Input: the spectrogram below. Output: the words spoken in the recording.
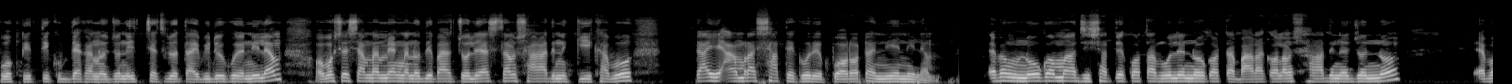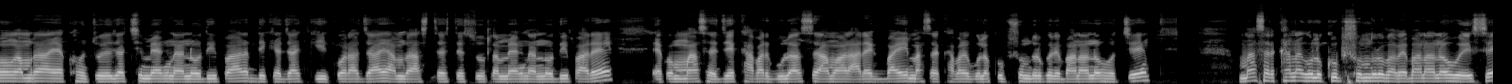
প্রকৃতি খুব দেখানোর জন্য ইচ্ছা ছিল, তাই ভিডিও করে নিলাম। অবশেষে আমরা মেঘনা নদী পাশে চলে আসলাম, সারাদিন কি খাব তাই আমরা সাথে করে পরোটা নিয়ে নিলাম। এবং নৌকা মাঝির সাথে কথা বলে নৌকাটা ভাড়া করলাম সারাদিনের জন্য। এবং আমরা এখন চলে যাচ্ছি মেঘনা নদী পার দেখে যাক কি করা যায়। আমরা আস্তে আস্তে ছুটলাম মেঘনা নদী পারে এখন মাছের যে খাবারগুলো আছে, আমার আরেক ভাই মাছের খাবারগুলো খুব সুন্দর করে বানানো হচ্ছে। মাছের খানাগুলো খুব সুন্দরভাবে বানানো হয়েছে।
